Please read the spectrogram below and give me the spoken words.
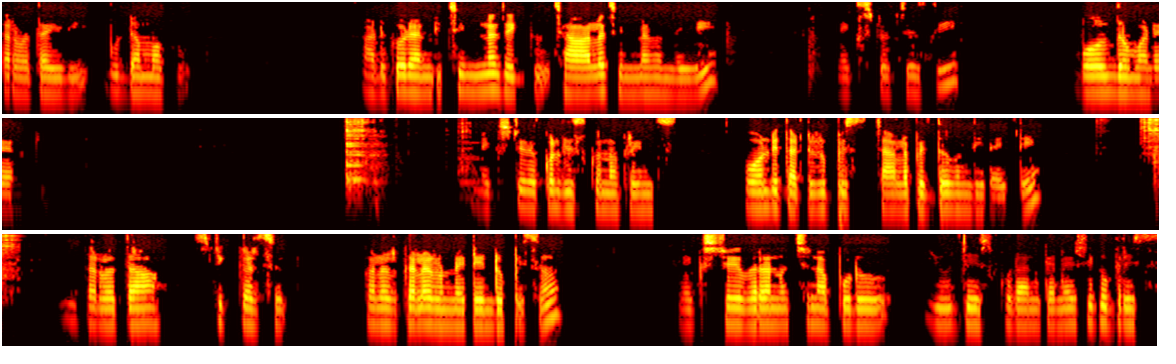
తర్వాత ఇది బుడ్డమ్మకు ఆడుకోవడానికి చిన్న జగ్గు చాలా చిన్నగా ఉంది ఇది. నెక్స్ట్ వచ్చేసి బౌల్ దుమ్మడానికి. నెక్స్ట్ ఇది ఒకటి తీసుకున్న ఫ్రెండ్స్. ఓన్లీ థర్టీ రూపీస్ చాలా పెద్దగా ఉంది ఇదైతే. తర్వాత స్టిక్కర్స్ కలర్ కలర్ ఉన్నాయి టెన్ రూపీస్. నెక్స్ట్ ఎవరైనా వచ్చినప్పుడు యూజ్ చేసుకోవడానికి అనేసి ఒక బ్రష్.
